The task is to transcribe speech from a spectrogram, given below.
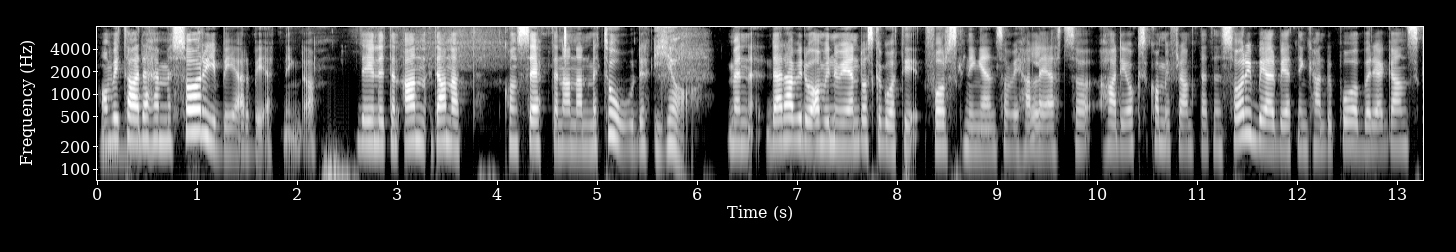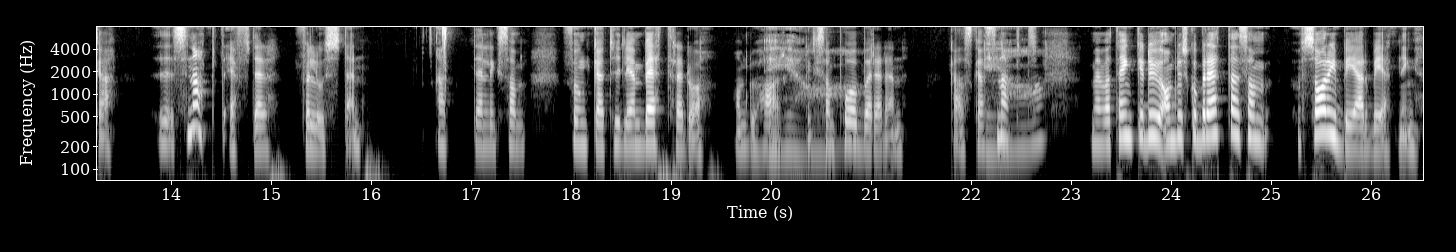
Om vi tar det här med sorgbearbetning då. Det är ju en liten an, ett annat koncept, en annan metod. Ja, Men där har vi då, om vi nu ändå ska gå till forskningen som vi har läst, så har det också kommit fram till att en sorgbearbetning kan du påbörja ganska eh, snabbt efter förlusten. Att den liksom funkar tydligen bättre då om du har Ja. liksom påbörjat den ganska snabbt. Ja. Men vad tänker du, om du skulle berätta som sorgbearbetning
